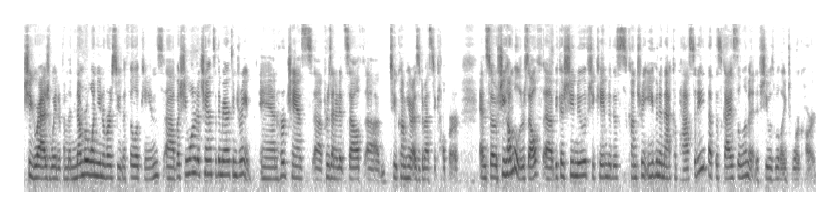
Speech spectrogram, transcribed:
She graduated from the number one university in the Philippines, uh, but she wanted a chance at the American dream. And her chance uh, presented itself um, to come here as a domestic helper. And so she humbled herself uh, because she knew if she came to this country, even in that capacity, that the sky's the limit if she was willing to work hard.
